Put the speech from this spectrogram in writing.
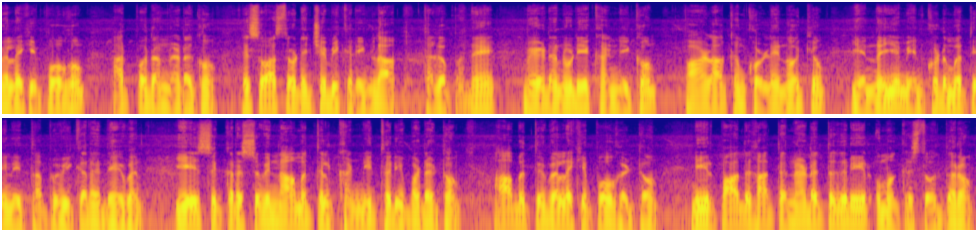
விலகி போகும் அற்புதம் நடக்கும். விசுவாசத்தோடு ஜெபிக்கிறீங்களா? தகப்பனே வேடனுடைய கண்ணிக்கும் பாழாக்கும் கொள்ளை நோக்கும் என்னையும் என் குடும்பத்தை நீ தப்புவிக்கிற தேவன். இயேசு கிறிஸ்துவின் நாமத்தில் கண்ணி தெரிபடட்டும் ஆபத்து விலகி போகட்டும். நீர் பாதுகாத்த நடத்துகிறீர் உமக்கு ஸ்தோத்திரம்.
